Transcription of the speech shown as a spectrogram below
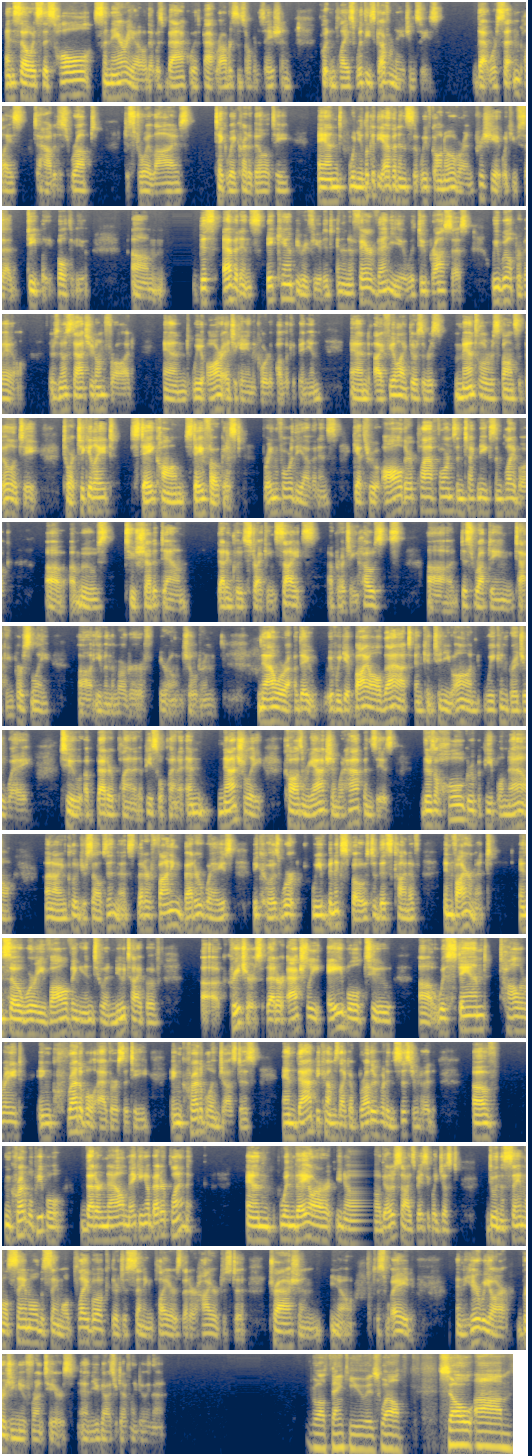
And so it's this whole scenario that was back with Pat Robertson's organization put in place with these government agencies that were set in place to how to disrupt, destroy lives, take away credibility. And when you look at the evidence that we've gone over and appreciate what you've said deeply, both of you, um, this evidence, it can't be refuted. And in a fair venue with due process, we will prevail. There's no statute on fraud and we are educating the court of public opinion. And I feel like there's a res- mantle responsibility to articulate, stay calm, stay focused, bring forward the evidence, get through all their platforms and techniques and playbook uh, uh, moves to shut it down. That includes striking sites, approaching hosts, uh, disrupting, attacking personally, uh, even the murder of your own children. Now we're they if we get by all that and continue on, we can bridge a way to a better planet, a peaceful planet. And naturally, cause and reaction, what happens is there's a whole group of people now, and I include yourselves in this, that are finding better ways because we're we've been exposed to this kind of environment. And so we're evolving into a new type of uh, creatures that are actually able to uh, withstand, tolerate incredible adversity, incredible injustice. And that becomes like a brotherhood and sisterhood of incredible people that are now making a better planet. And when they are, you know, the other side's basically just doing the same old, same old, the same old playbook. They're just sending players that are hired just to trash and, you know, dissuade. And here we are bridging new frontiers. And you guys are definitely doing that. Well, thank you as well. So, um,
